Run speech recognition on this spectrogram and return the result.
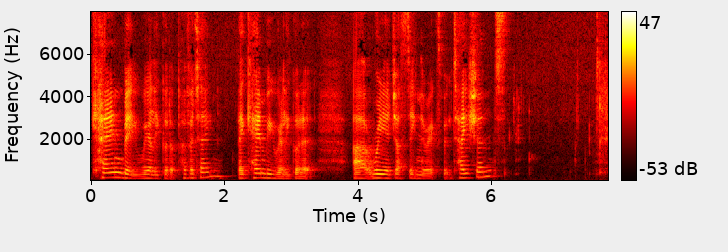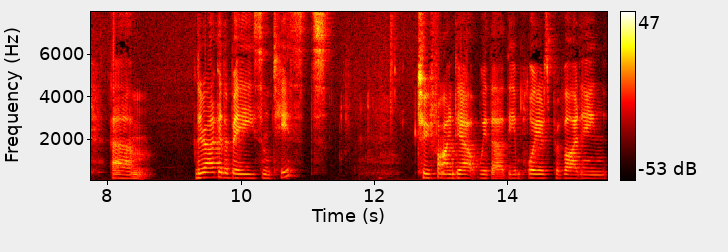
can be really good at pivoting, they can be really good at uh, readjusting their expectations. Um, there are going to be some tests to find out whether the employer is providing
